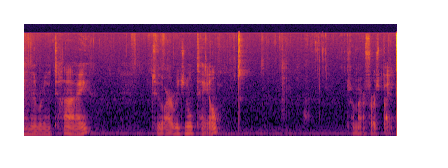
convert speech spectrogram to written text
And then we're going to tie to our original tail from our first bite.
